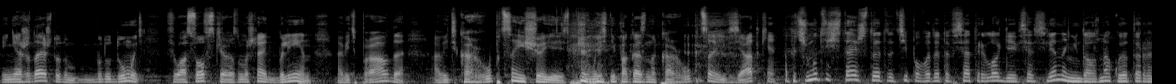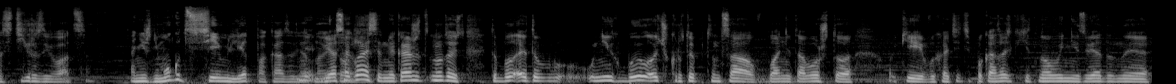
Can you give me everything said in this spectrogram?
и не ожидаю, что там буду думать философски, размышлять, блин, а ведь правда, а ведь коррупция еще есть. Почему здесь не показана коррупция и взятки? А почему ты считаешь, что это типа вот эта вся трилогия и вся вселенная не должна куда-то расти и развиваться? Они же не могут 7 лет показывать Не, одно и Я то же. согласен, мне кажется, ну то есть это был, это у них был очень крутой потенциал в плане того, что, окей, вы хотите показать какие-то новые неизведанные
